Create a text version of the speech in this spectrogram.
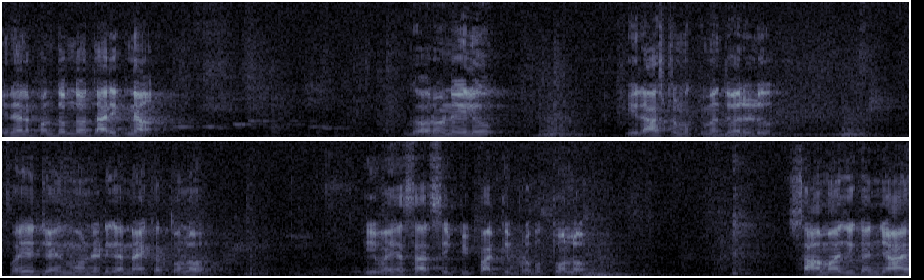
ఈ నెల పంతొమ్మిదవ తారీఖున గౌరవనీయులు ఈ రాష్ట్ర ముఖ్యమంత్రి వర్యులు వైఎస్ జగన్మోహన్ రెడ్డి గారి నాయకత్వంలో ఈ వైఎస్ఆర్సీపీ పార్టీ ప్రభుత్వంలో సామాజిక న్యాయ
